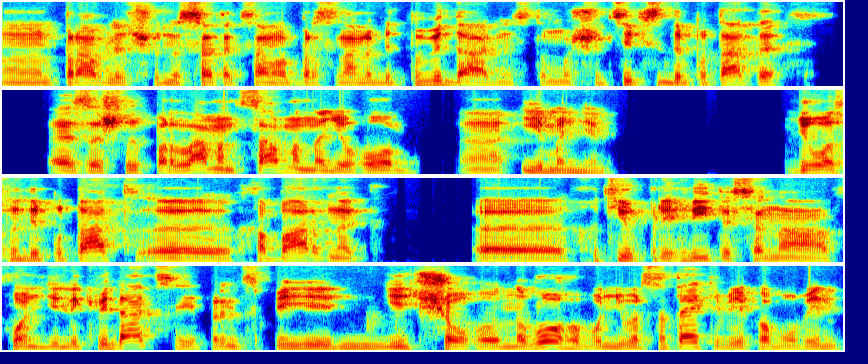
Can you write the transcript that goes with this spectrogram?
е, правлячу несе так само персональну відповідальність, тому що ці всі депутати зайшли в парламент саме на його імені. Діозний депутат, хабарник, хотів пригрітися на фонді ліквідації. В принципі, нічого нового в університеті, в якому він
